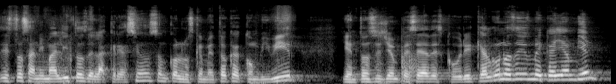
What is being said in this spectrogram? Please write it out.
estos animalitos de la creación son con los que me toca convivir. Y entonces yo empecé a descubrir que algunos de ellos me caían bien.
